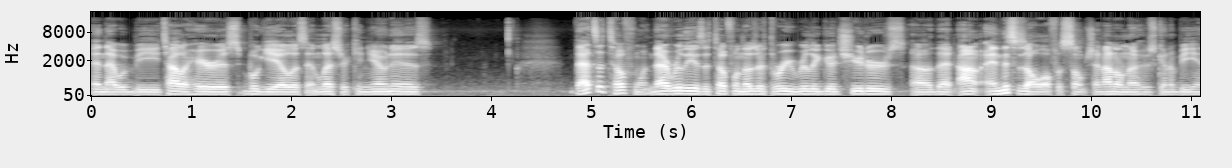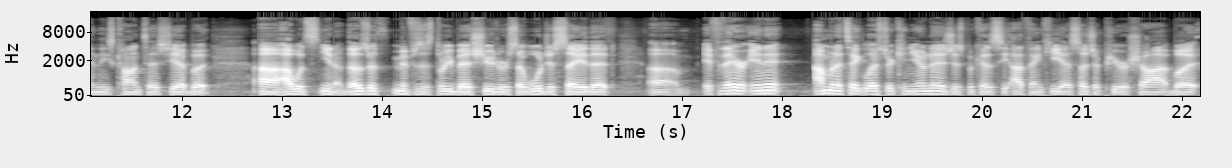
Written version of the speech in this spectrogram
and that would be Tyler Harris, Boogie Ellis, and Lester Quinones. That's a tough one. That really is a tough one. Those are three really good shooters. Uh, that I, and this is all off assumption. I don't know who's going to be in these contests yet, but uh, I would, you know, those are Memphis's three best shooters. So we'll just say that um, if they're in it, I'm going to take Lester Quinones just because he, I think he has such a pure shot. But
